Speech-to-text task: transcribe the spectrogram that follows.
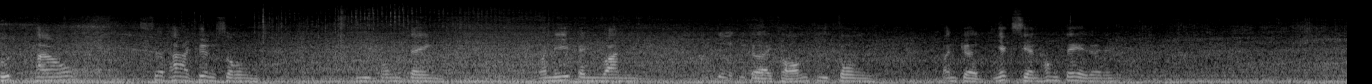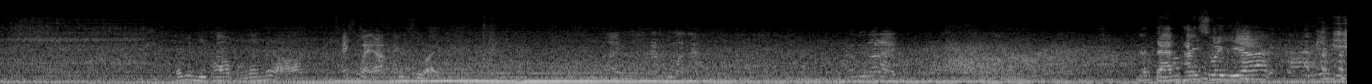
ผ้าเครื่องทรงทีกงเต็ง วันนี้เป็นวันเกิดที่เกิดของทีกง วันเกิดเย็กเซียนฮ่องเต้ด้วยนะแล้วยังมีเท้าของเงินด้วยเหรอให้สวยครับไม่สวยอะไรน้ำดวนนะน้ำดวนอะไรแล้วแตนไทยสวยเอียะไม่มี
